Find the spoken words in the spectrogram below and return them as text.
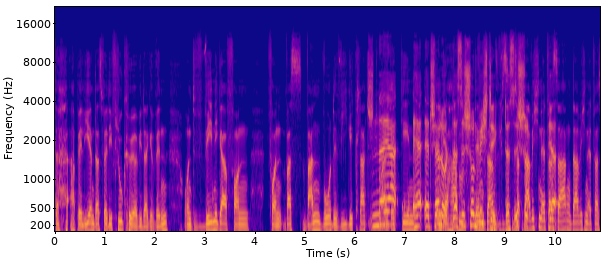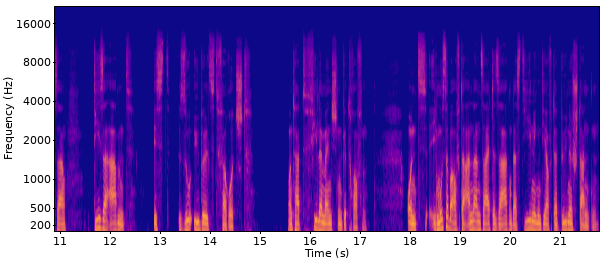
appellieren, dass wir die Flughöhe wieder gewinnen und weniger von von was, wann wurde wie geklatscht, naja, mal weggehen. Herr, Herr Cello, das ist schon wichtig. Das ist darf ich Ihnen etwas ja. sagen? Darf ich Ihnen etwas sagen? Dieser Abend ist so übelst verrutscht und hat viele Menschen getroffen. Und ich muss aber auf der anderen Seite sagen, dass diejenigen, die auf der Bühne standen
